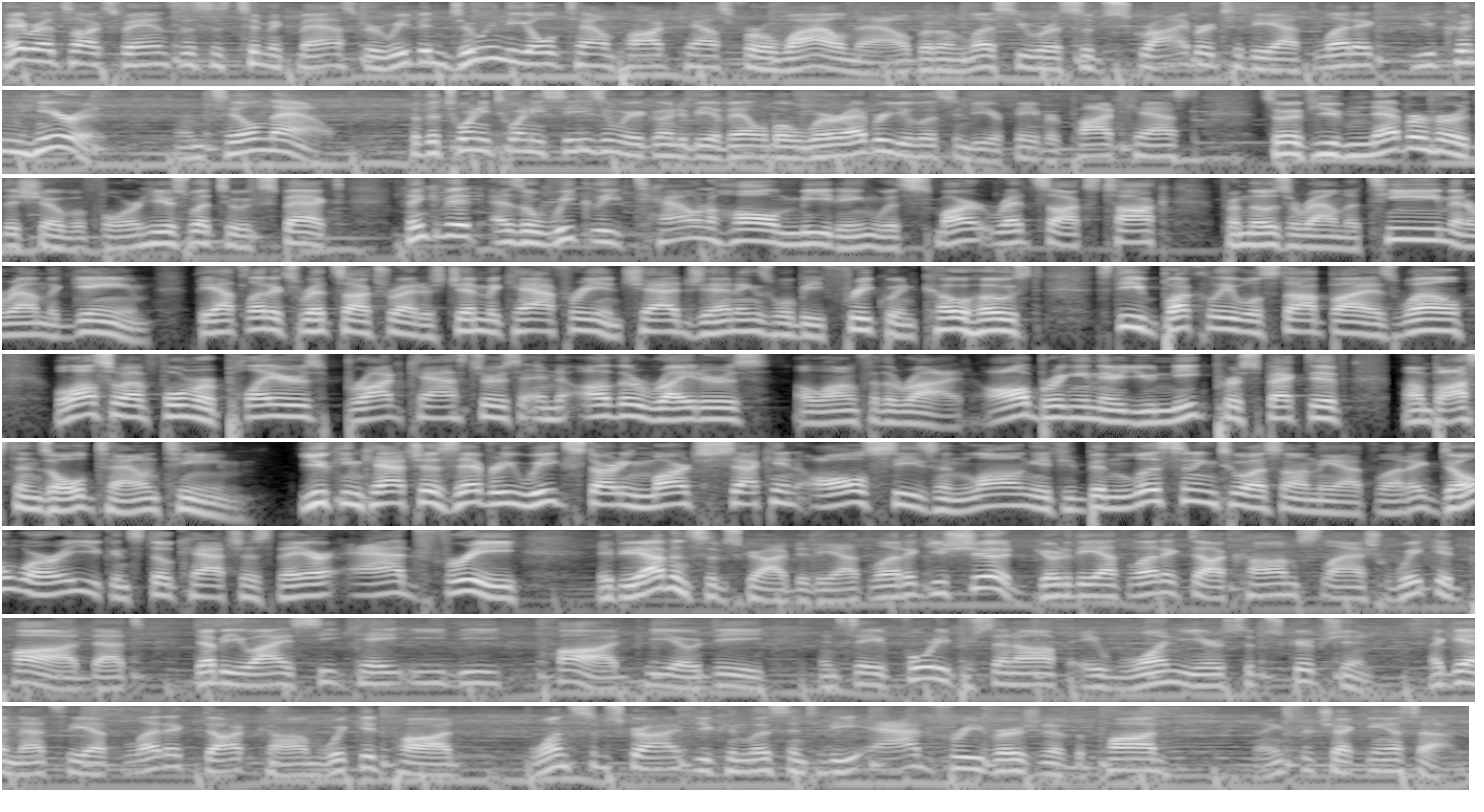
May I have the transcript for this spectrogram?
Hey, Red Sox fans, this is Tim McMaster. We've been doing the Old Town podcast for a while now, but unless you were a subscriber to The Athletic, you couldn't hear it until now. For the 2020 season, we are going to be available wherever you listen to your favorite podcast. So if you've never heard the show before, here's what to expect. Think of it as a weekly town hall meeting with smart Red Sox talk from those around the team and around the game. The Athletics Red Sox writers Jen McCaffrey and Chad Jennings will be frequent co hosts. Steve Buckley will stop by as well. We'll also have former players, broadcasters, and other writers along for the ride, all bringing their unique perspective on Boston's Old Town team. You can catch us every week starting March 2nd all season long. If you've been listening to us on The Athletic, don't worry, you can still catch us there ad free. If you haven't subscribed to The Athletic, you should. Go to theathletic.com slash wickedpod, that's W-I-C-K-E-D pod, P-O-D, and save 40% off a one-year subscription. Again, that's theathletic.com wickedpod. Once subscribed, you can listen to the ad-free version of the pod. Thanks for checking us out.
